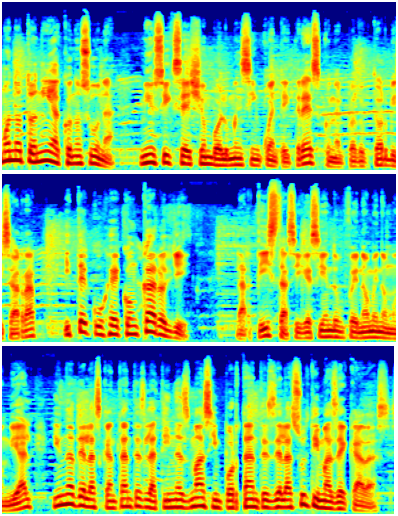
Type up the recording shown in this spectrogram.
Monotonía con Osuna, Music Session Volumen 53 con el productor Bizarrap y TQG con Carol G. La artista sigue siendo un fenómeno mundial y una de las cantantes latinas más importantes de las últimas décadas.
